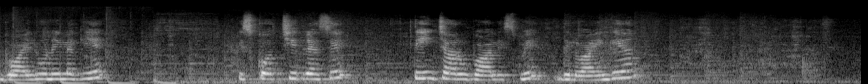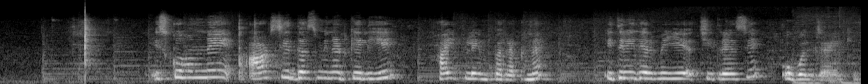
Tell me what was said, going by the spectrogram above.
बॉईल होने लगी है। इसको अच्छी तरह से तीन चार उबाल इसमें दिलवाएँगे हम। इसको हमने 8 से 10 मिनट के लिए हाई फ्लेम पर रखना है। इतनी देर में ये अच्छी तरह से उबल जाएगी।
